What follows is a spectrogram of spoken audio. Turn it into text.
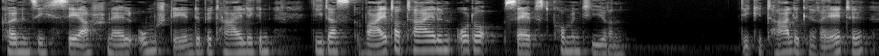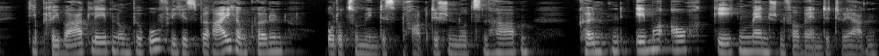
können sich sehr schnell Umstehende beteiligen, die das weiterteilen oder selbst kommentieren. Digitale Geräte, die Privatleben und Berufliches bereichern können oder zumindest praktischen Nutzen haben, könnten immer auch gegen Menschen verwendet werden.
